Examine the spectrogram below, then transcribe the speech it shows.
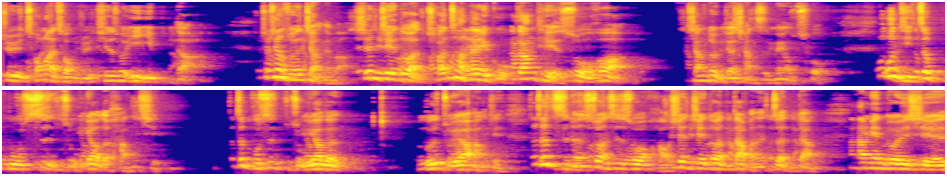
去冲来冲去，其实说意义不大。就像昨天讲的吧，现阶段船厂类股、钢铁、塑化相对比较强势，没有错。问题这不是主要的行情，这不是主要的，不是主要行情，这只能算是说，好，现阶段大盘的震荡，它面对一些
